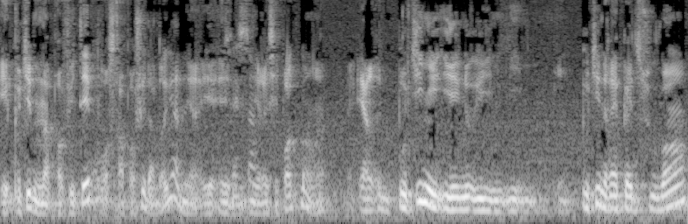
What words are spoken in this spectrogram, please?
Et Poutine en a profité pour se rapprocher d'Erdogan, et, et- et- réciproquement. hein. Er- Poutine, il- il- il- il- Poutine répète souvent,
